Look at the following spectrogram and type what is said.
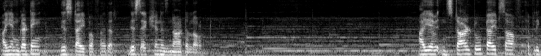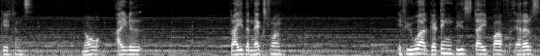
I am getting this type of error. This action is not allowed. I have installed two types of applications. Now I will try the next one. If you are getting these type of errors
